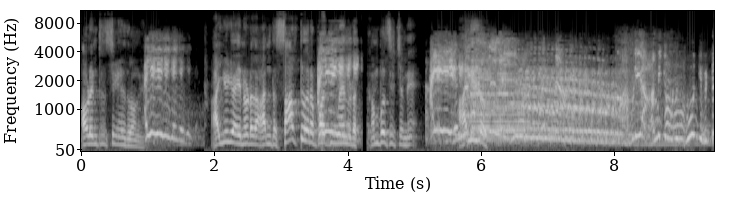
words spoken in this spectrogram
அவ்வளவு இன்ட்ரெஸ்டிங் எழுதுவாங்க ஐயோ என்னோட அந்த சாஃப்ட்வேரை பாத்தீங்கன்னா என்னோட கம்போசிஷனு ஐயோ அப்படியே அமைக்க மூஞ்சி விட்டு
